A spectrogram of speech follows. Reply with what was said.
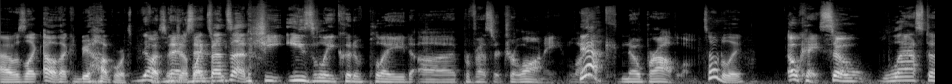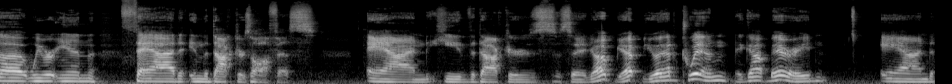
I was like, oh, that could be a Hogwarts No, professor, that- just like Ben said. She easily could have played uh, Professor Trelawney. Like, Yeah. no problem. Totally. Okay, so last uh, we were in Thad in the doctor's office, and he, the doctors said, "Yep, yep, you had a twin. It got buried," and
